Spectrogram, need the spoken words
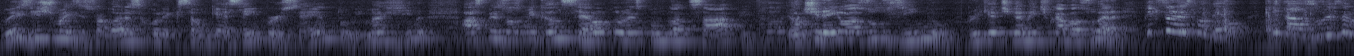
Não existe mais isso. Agora essa conexão que é 100%, imagina, as pessoas me cancelam porque eu não respondo o WhatsApp. Eu tirei o azulzinho, porque antigamente ficava azul, era, por que que você não respondeu? Que tá azul, e você...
